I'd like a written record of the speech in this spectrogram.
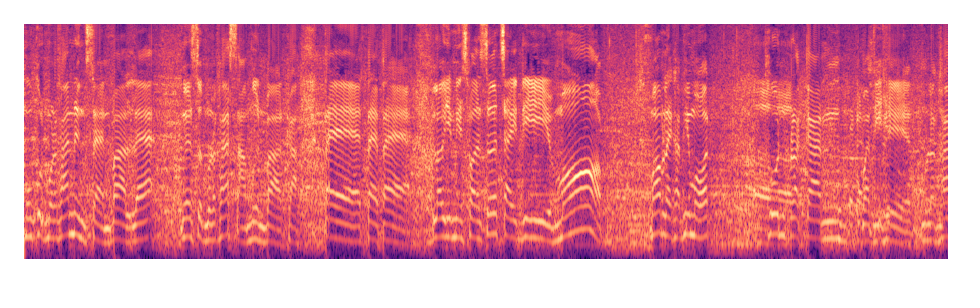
มงกุฎมูลค่า 1 0 0 0 0 0บาท และเงินสดมูลค่า 30,000 บาทค่ะ แต่แต่แต่เรายังมีสปอนเซอร์ใจดีมอบ มอบอะไรครับพี่มดทุนประกัน อุบัติเหตุมูลค่า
